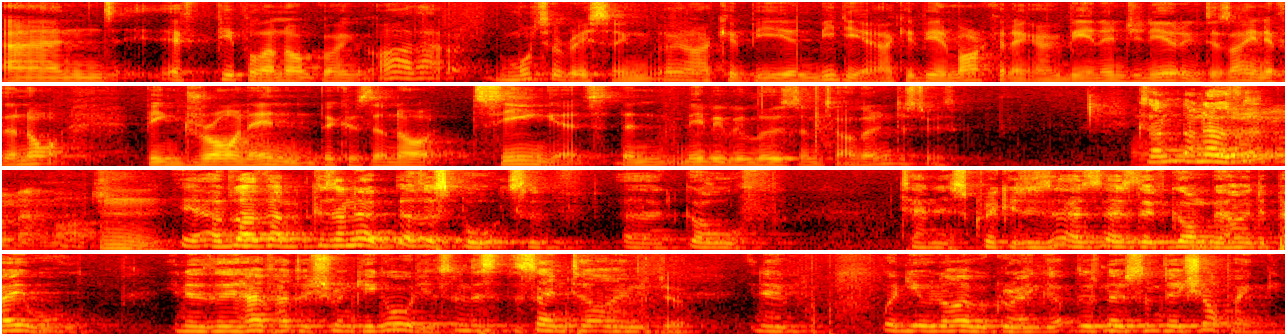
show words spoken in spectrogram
And if people are not going, oh, that motor racing, I could be in media, I could be in marketing, I could be in engineering, design, if they're not being drawn in because they're not seeing it, then maybe we lose them to other industries. Because I know that- that march. Mm. Yeah, because I know other sports of uh, golf, tennis, cricket, as, as, as they've gone Mm. behind a paywall, you know, they have had a shrinking audience. And this at the same time, Sure. you know, when you and I were growing up, there was no Sunday shopping.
